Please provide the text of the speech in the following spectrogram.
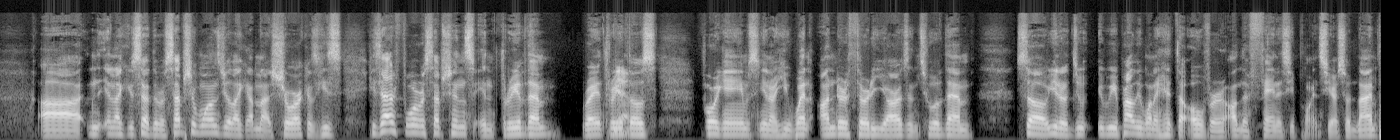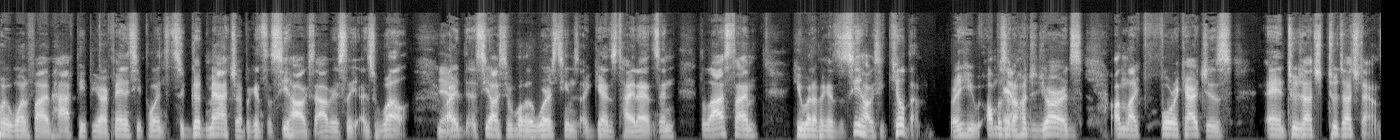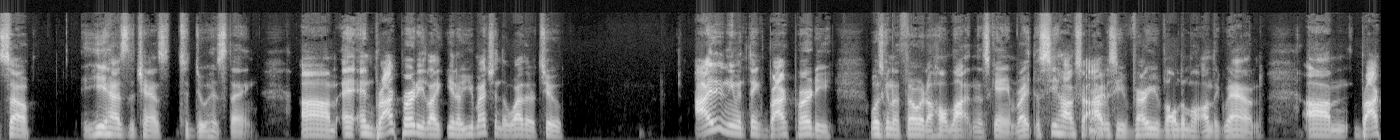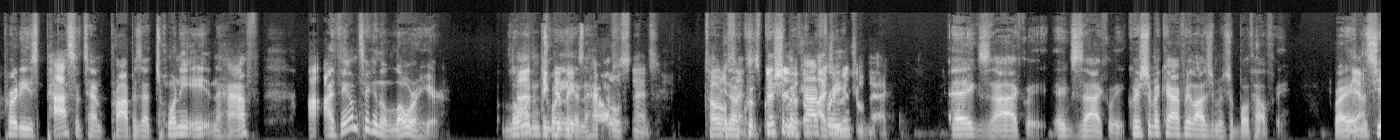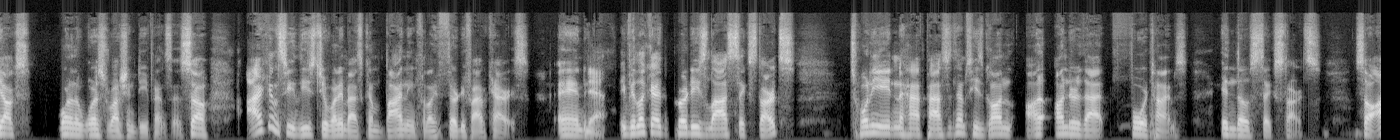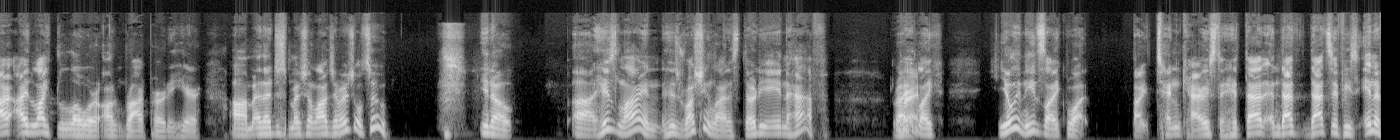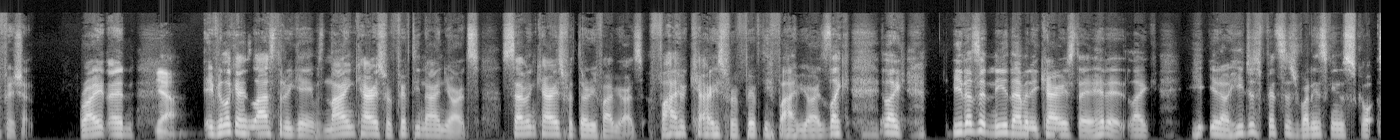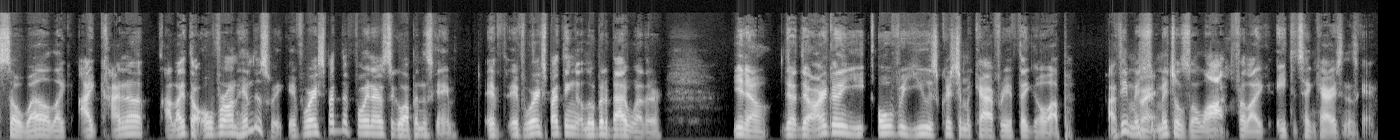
Uh, and, and like you said, the reception ones, you're like, I'm not sure because he's he's had four receptions in three of them, right? Three Yeah. of those four games. You know, he went under 30 yards in two of them. So you know, do, we probably want to hit the over on the fantasy points here. So 9.15 half PPR fantasy points. It's a good matchup against the Seahawks, obviously as well. Yeah. Right? The Seahawks are one of the worst teams against tight ends, and the last time he went up against the Seahawks, he killed them. Right? He almost Yeah. had 100 yards on like four catches and two touch two touchdowns. So he has the chance to do his thing. Um, and, and Brock Purdy, like you know, you mentioned the weather too. I didn't even think Brock Purdy was going to throw it a whole lot in this game, right? The Seahawks are Right. obviously very vulnerable on the ground. Um, Brock Purdy's pass attempt prop is at 28 and a half. I, I think I'm taking the lower here. Lower I than think 28 and a half. total sense. Total You know, sense, Christian McCaffrey- Mitchell back. Exactly. Exactly. Christian McCaffrey, Elijah Mitchell both healthy, right? Yeah. And the Seahawks, one of the worst rushing defenses. So I can see these two running backs combining for like 35 carries. And Yeah. if you look at Purdy's last six starts, 28 and a half pass attempts, he's gone under that four times in those six starts. So I, I like the lower on Brock Purdy here. Um, and I just mentioned Elijah Mitchell too. you know, uh, his line, his rushing line is 38 and a half, right? Right. Like he only needs like what, like 10 carries to hit that. And that that's if he's inefficient, right? And Yeah. if you look at his last three games, nine carries for 59 yards, seven carries for 35 yards, five carries for 55 yards. Like, like he doesn't need that many carries to hit it. Like, he, you know, he just fits his running scheme so, so well. Like, I kind of, I like the over on him this week. If we're expecting the 49ers to go up in this game, if, if we're expecting a little bit of bad weather, you know, they, they aren't going to overuse Christian McCaffrey if they go up. I think Mitch, Right. Mitchell's a lock for like eight to 10 carries in this game.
